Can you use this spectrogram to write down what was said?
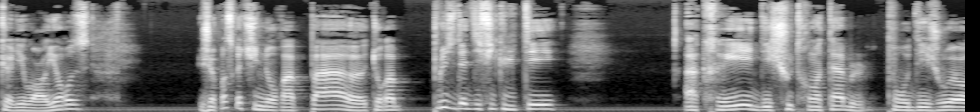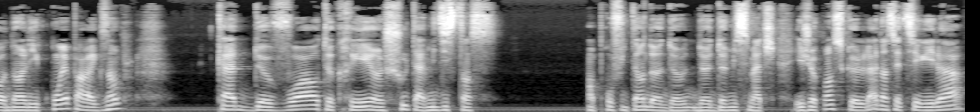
que les Warriors, je pense que tu n'auras pas, euh, tu auras plus de difficultés à créer des shoots rentables pour des joueurs dans les coins par exemple qu'à devoir te créer un shoot à mi-distance en profitant d'un mismatch. Et je pense que là, dans cette série-là,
